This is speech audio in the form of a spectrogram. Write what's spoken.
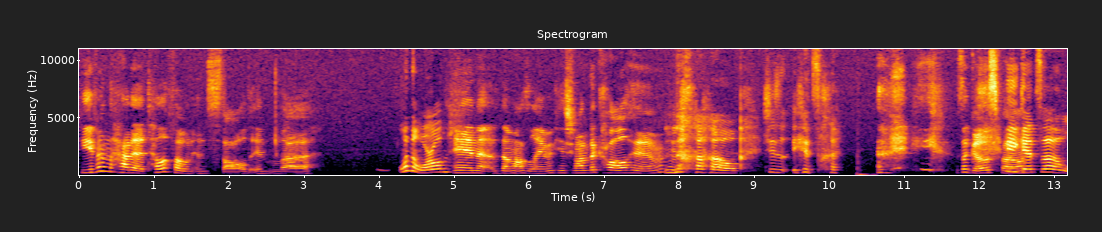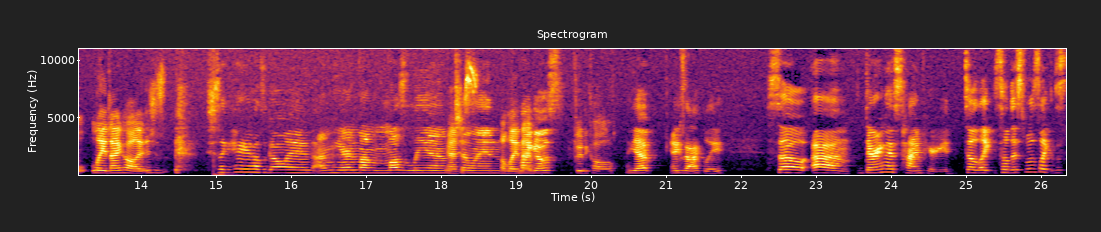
He even had a telephone installed in the What in the world? in the mausoleum in case you wanted to call him. No. She's, it's like, he, It's a ghost phone. he gets a late night call. It's just, She's like, "Hey, how's it going? I'm here in my mausoleum, Yeah, chilling. a late my night- ghost booty call. Yep, exactly. So, um, during this time period, so like, so this was like this.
